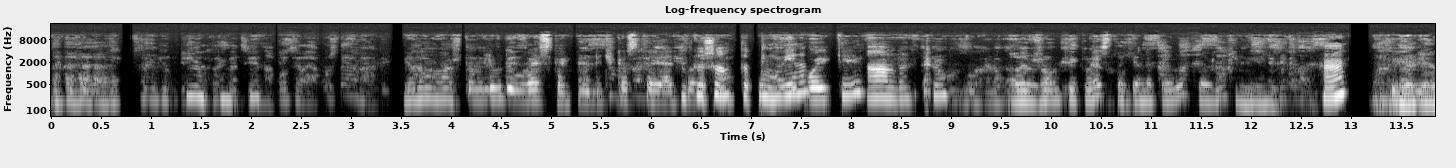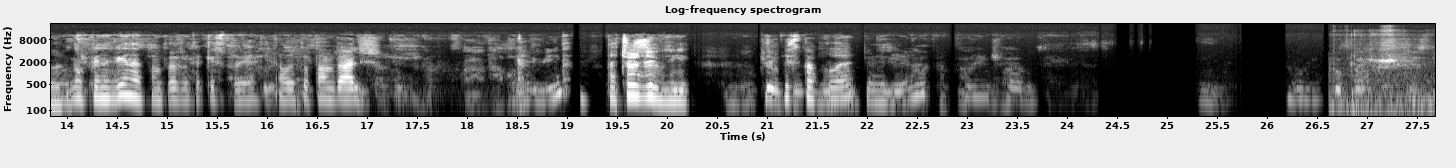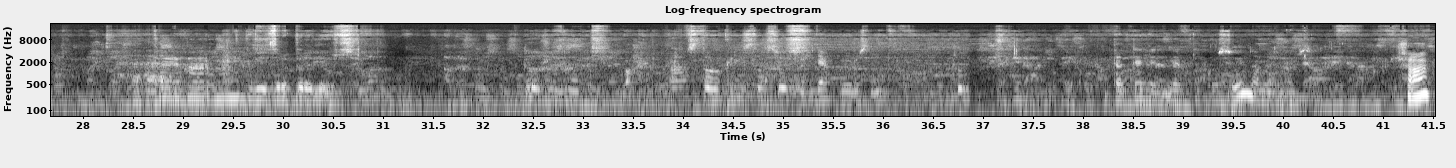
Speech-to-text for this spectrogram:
Я думала, що там люди в вестах будуть стоять. То що, то пінгвіни? Бойки, А, близько. але в жовтих вестах я не привикла. А? Ну, пінгвіни там теж такі стоять, але то там далі. Живі? Та чого живі? Чого І стапле. пінгвіни? Це гарний. Вітер передивиться. Дуже гарно. А з того крісла супер. Дякую, Руслан. Та ти не- не фокусуй на мене. Що?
